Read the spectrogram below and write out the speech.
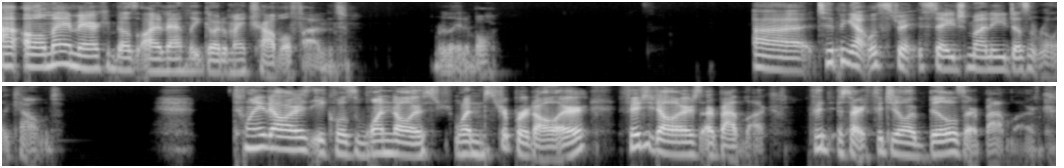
Uh, all my American bills automatically go to my travel fund. Relatable. Uh, tipping out with stra- stage money doesn't really count. Twenty dollars equals one dollar, one stripper dollar. Fifty dollars are bad luck. Fif- sorry, fifty dollar bills are bad luck.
